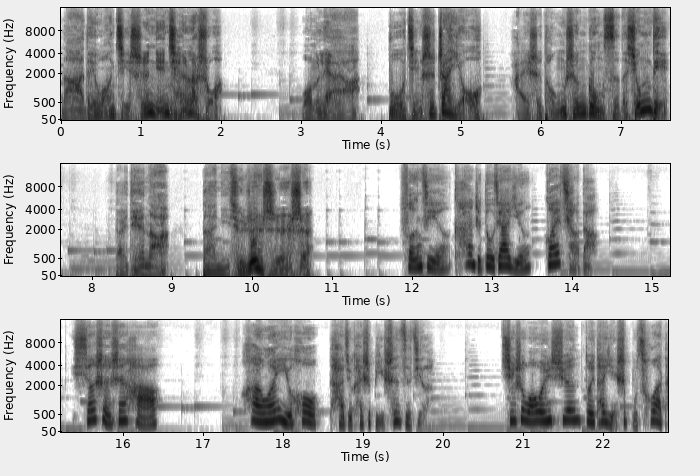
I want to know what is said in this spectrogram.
那得往几十年前了说。我们俩呀，不仅是战友，还是同生共死的兄弟。改天呐，带你去认识认识。冯景看着杜佳莹，乖巧道：“小婶婶好。”喊完以后，他就开始鄙视自己了。其实王文轩对他也是不错的，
